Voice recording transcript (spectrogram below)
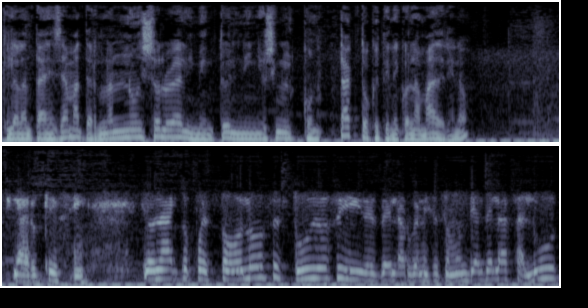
que la lactancia materna no es solo el alimento del niño, sino el contacto que tiene con la madre, ¿no? Claro que sí. Leonardo, pues todos los estudios y desde la Organización Mundial de la Salud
